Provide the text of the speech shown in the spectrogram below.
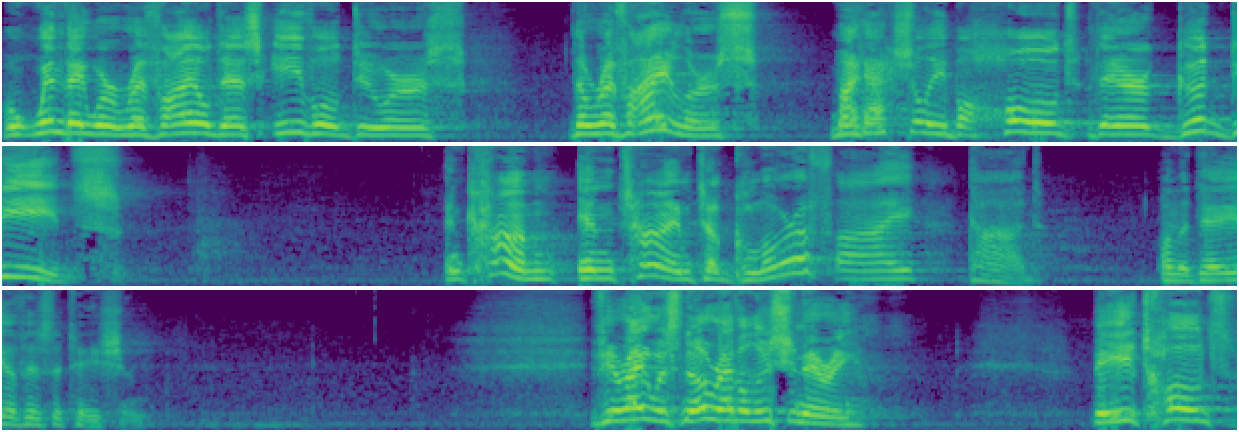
when they were reviled as evildoers, the revilers might actually behold their good deeds and come in time to glorify God on the day of visitation. Viret was no revolutionary. He told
